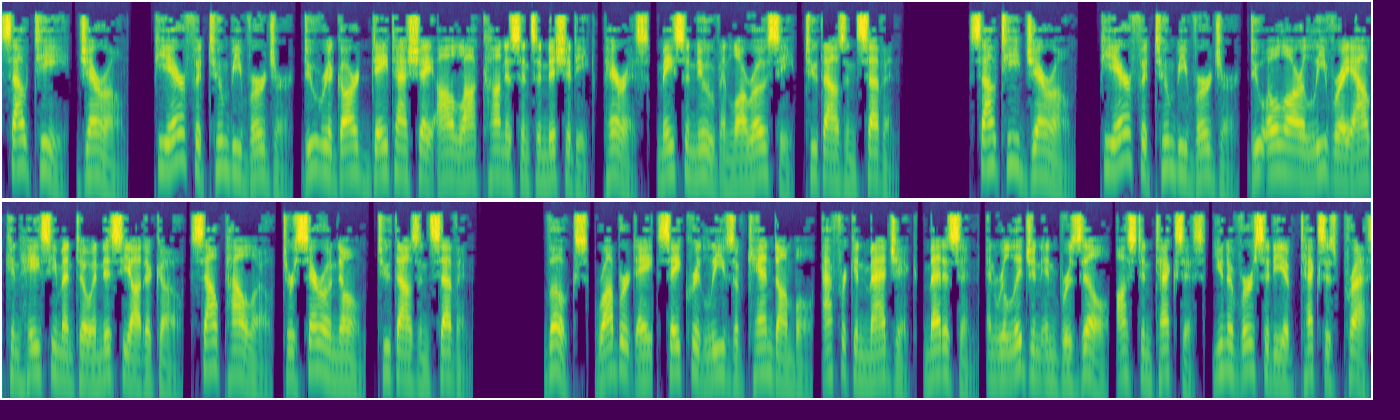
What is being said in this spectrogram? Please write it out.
Sauti, Jérôme. Pierre Fatumbi Verger, Du regard détaché à la connaissance initiatique, Paris, Maisonneuve and Larose, 2007. Sauty Jérôme. Pierre Fatumbi Verger, Du Olar Livre ao Conhecimento Iniciático, São Paulo, Terceiro Nome, 2007. Voeks, Robert A. Sacred Leaves of Candomblé, African Magic, Medicine, and Religion in Brazil, Austin, Texas, University of Texas Press,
